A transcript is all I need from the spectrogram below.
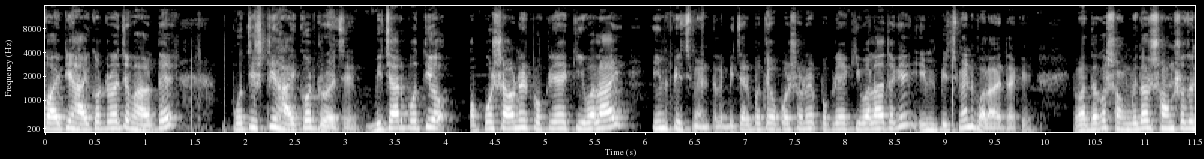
কয়টি হাইকোর্ট রয়েছে? ভারতে পঁচিশটি হাইকোর্ট রয়েছে। বিচারপতি অপসারণের প্রক্রিয়ায় কী বলা হয়? ইমপিচমেন্ট। তাহলে বিচারপতি অপসারণের প্রক্রিয়া কী বলা হয় থাকে ইমপিচমেন্ট বলা হয় থাকে এবার দেখো, সংবিধান সংশোধন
